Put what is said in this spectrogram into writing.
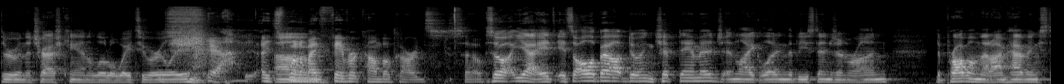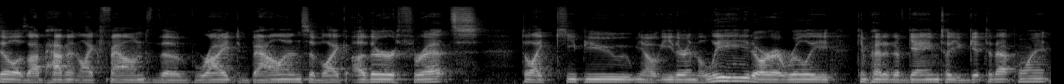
threw in the trash can a little way too early. Yeah, it's one of my Um, favorite combo cards. So So yeah, it, it's all about doing chip damage and like letting the beast engine run. The problem that I'm having still is I haven't like found the right balance of like other threats to like keep you you know either in the lead or a really competitive game till you get to that point.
